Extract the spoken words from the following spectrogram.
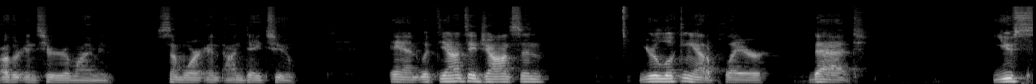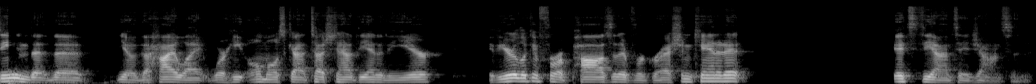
other interior lineman somewhere in on day two. And with Diontae Johnson, you're looking at a player that you've seen the the you know the highlight where he almost got a touchdown at the end of the year. If you're looking for a positive regression candidate, it's Diontae Johnson.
